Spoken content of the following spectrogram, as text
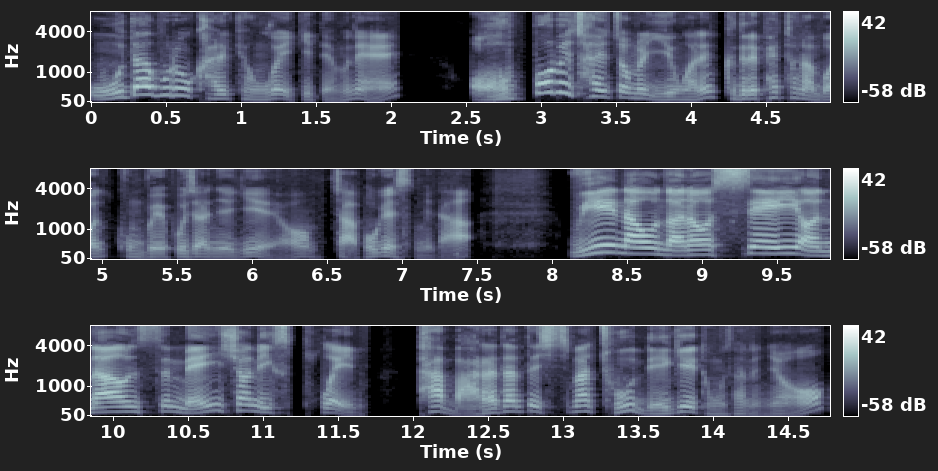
오답으로 갈 경우가 있기 때문에 어법의 차이점을 이용하는 그들의 패턴 한번 공부해 보자는 얘기예요. 자, 보겠습니다. 위에 나온 단어 say, announce, mention, explain 다 말하다는 뜻이지만 조 네 개의 동사는요.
